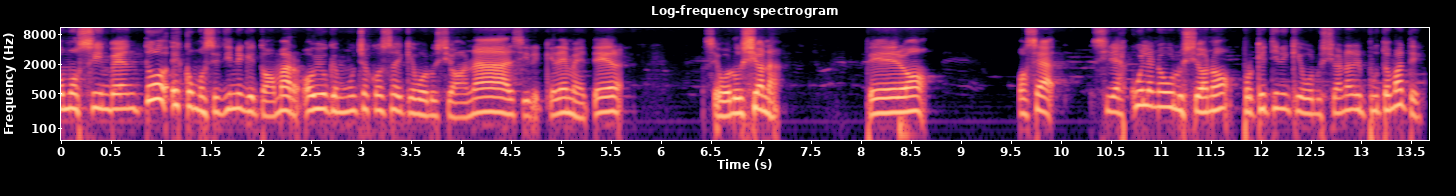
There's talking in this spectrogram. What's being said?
como se inventó, es como se tiene que tomar. Obvio que muchas cosas hay que evolucionar. Si le querés meter, se evoluciona. Pero, o sea, si la escuela no evolucionó, ¿por qué tiene que evolucionar el puto mate?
